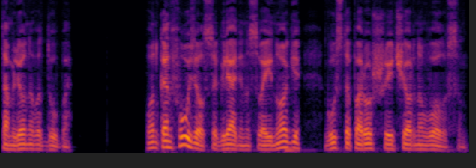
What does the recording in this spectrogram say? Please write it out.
томленого дуба. Он конфузился, глядя на свои ноги, густо поросшие черным волосом.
